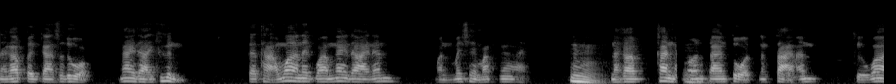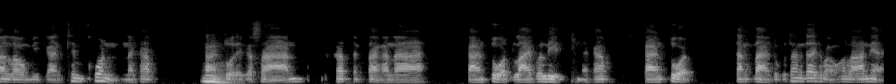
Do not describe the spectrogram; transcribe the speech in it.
นะครับเป็นการสะดวกง่ายดายขึ้น แต่ถามว่าในความง่ายดายนั้น มันไม่ใช่มักง่ายอืมนะครับ ขั้นตอนอืมการตรวจต่างๆ นั้น ถือว่าเรามีการเข้มข้นนะครับอืมการตรวจเอกสาร นะครับต่างๆนานาการตรวจลายผลิตนะครับ การตรวจต่างๆจนกระทั่งได้ขนาดของร้านเนี่ย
